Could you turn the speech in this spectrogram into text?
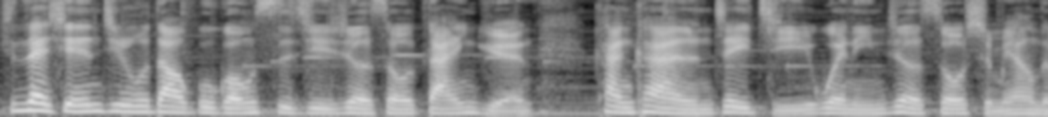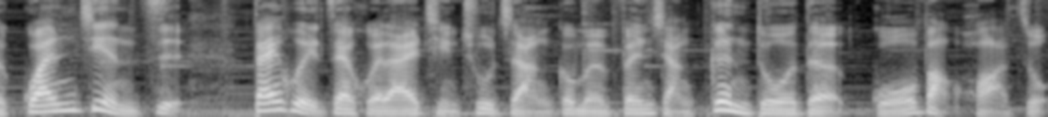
现在先进入到故宫四季热搜单元，看看这一集为您热搜什么样的关键字。待会再回来，请处长跟我们分享更多的国宝画作。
